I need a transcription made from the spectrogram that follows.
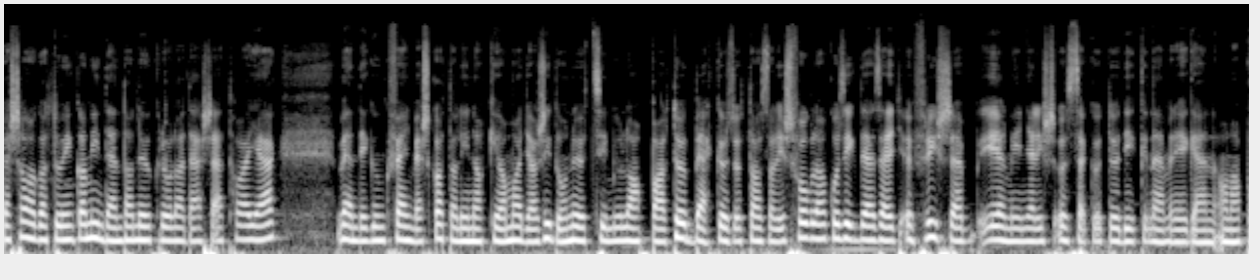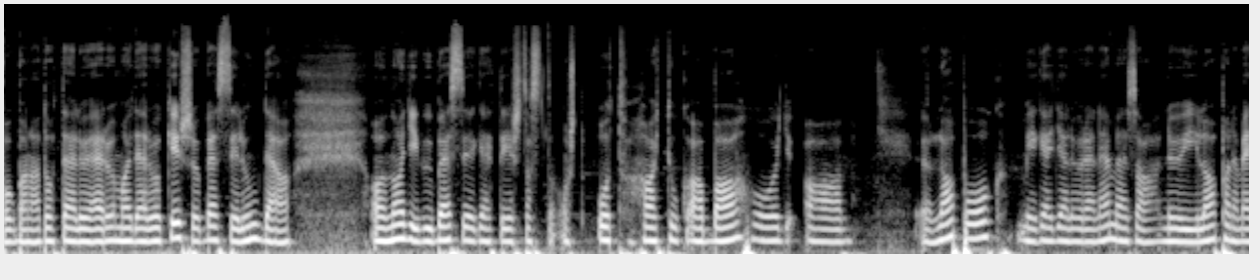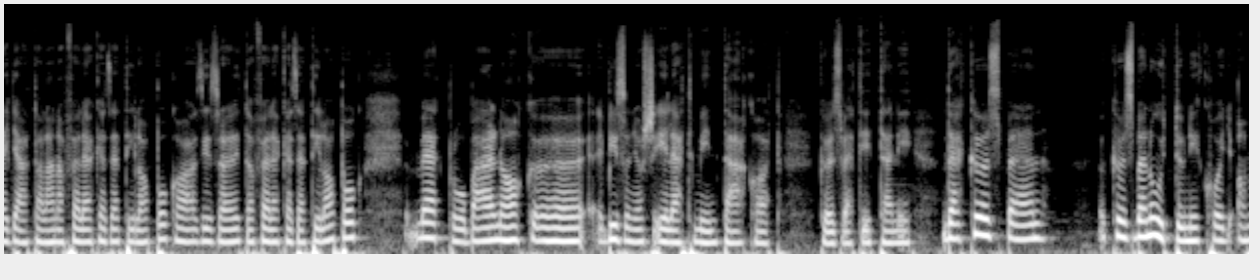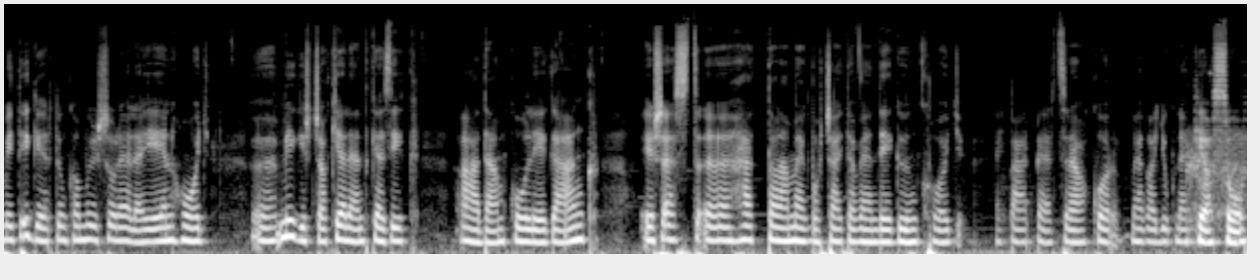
Kedves hallgatóink, a Mindent a nőkről adását hallják. Vendégünk Fenyves Katalin, aki a Magyar Zsidó Nő című lappal többek között azzal is foglalkozik, de ez egy frissebb élménnyel is összekötődik, nem régen a napokban adott elő erről, majd erről később beszélünk, de a a nagyívű beszélgetést azt most ott hagytuk abba, hogy a lapok, még egyelőre nem ez a női lap, hanem egyáltalán a felekezeti lapok, az izraelita felekezeti lapok megpróbálnak bizonyos életmintákat közvetíteni. De közben, közben úgy tűnik, hogy amit ígértünk a műsor elején, hogy mégiscsak jelentkezik Ádám kollégánk, és ezt hát talán megbocsájt a vendégünk, hogy egy pár percre akkor megadjuk neki a szót.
